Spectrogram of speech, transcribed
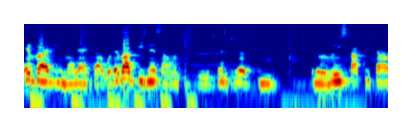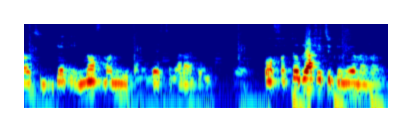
ever in my life that whatever business I want to do is going to just be, you know, raise capital to get enough money you can invest in other things. Yeah. But photography took away all my money.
